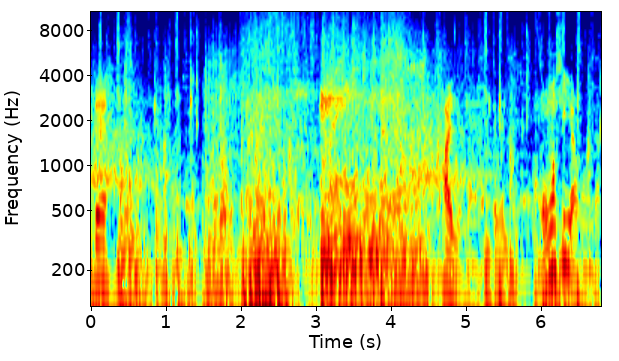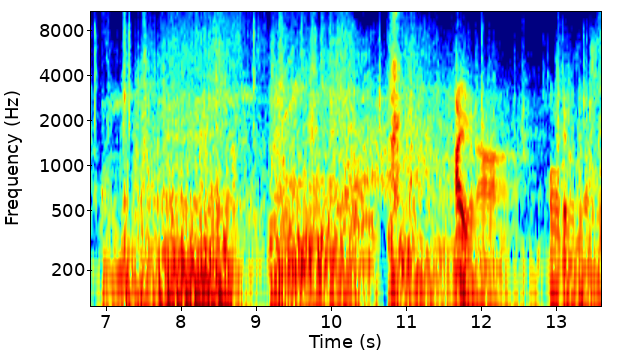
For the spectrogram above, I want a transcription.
って入るよねでもい。い。重すぎやろこのじゃ入るなこの手のずらし。こ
